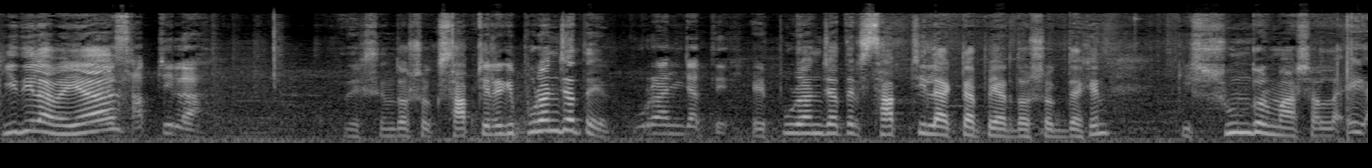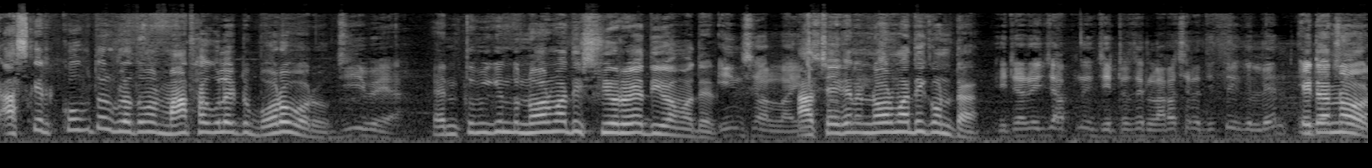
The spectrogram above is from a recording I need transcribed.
কি দিলা ভাইয়া? সাপচিলা। দেখছেন দর্শক সাপচিলা কি পুরান জাতের? পুরান জাতের। এই পুরান জাতের সাপচিলা একটা পেয়ার দর্শক দেখেন কি সুন্দর মাশাল্লাহ এই আজকের কবুতরগুলো তোমার মাথাগুলো একটু বড় বড়। জি ভাইয়া। তুমি কিন্তু নর্মাদি শিওর হয়ে দিও আমাদের। ইনশাল্লাহ আচ্ছা এখানে নর্মাদি কোনটা? এটার এই যে আপনি যেটাতে লাড়াচাড়া দিতে গেলেন এটা নর।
